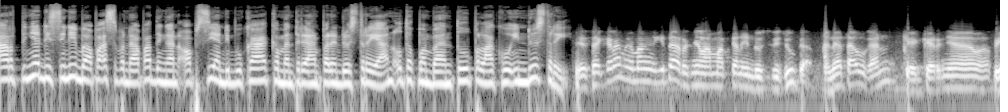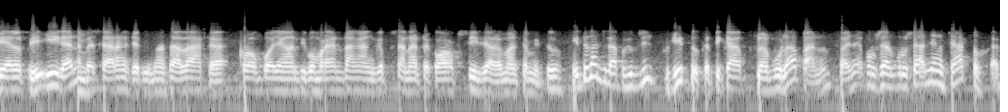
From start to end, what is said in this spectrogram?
Artinya di sini Bapak sependapat dengan opsi yang dibuka Kementerian Perindustrian untuk membantu pelaku industri. Ya, saya kira memang kita harus menyelamatkan industri juga. Anda tahu kan, gegernya BLBI kan sampai sekarang jadi masalah ada kelompok yang anti pemerintah anggap sana ada korupsi segala macam itu. Itu kan juga begitu. begitu. Ketika 98 banyak perusahaan-perusahaan yang jatuh kan,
